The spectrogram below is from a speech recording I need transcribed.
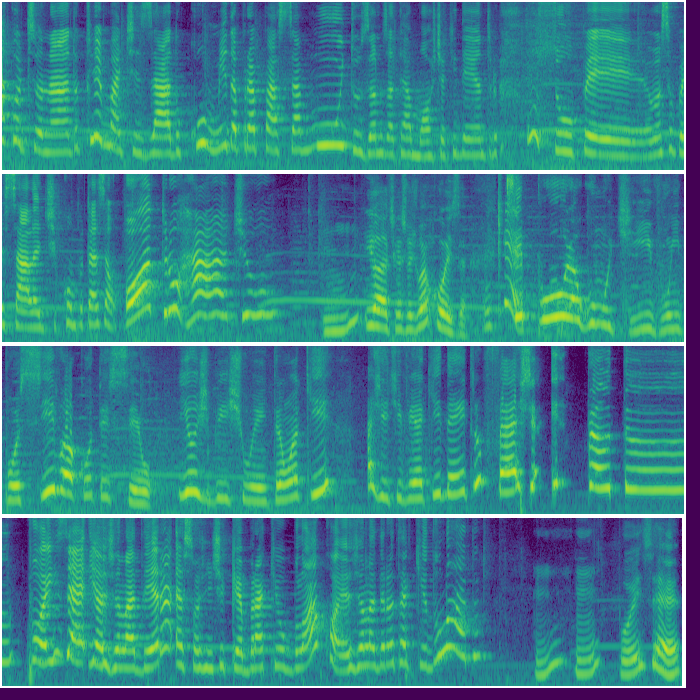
ar-condicionado, climatizado, comida pra passar muitos anos até a morte aqui dentro, um super, uma super sala de computação, outro rádio. Hum, e olha, esqueceu de uma coisa. Se por algum motivo o impossível aconteceu e os bichos entram aqui, a gente vem aqui dentro, fecha e pronto. Pois é, e a geladeira é só a gente quebrar aqui o bloco, ó, e a geladeira tá aqui do lado. Uhum, pois é.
